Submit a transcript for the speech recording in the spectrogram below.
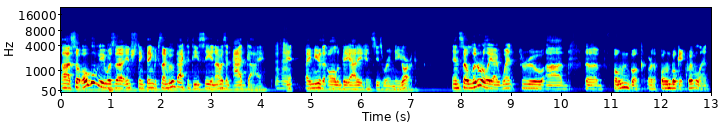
Uh, so Ogilvy was an interesting thing because I moved back to DC and I was an ad guy. Mhm. And I knew that all the big ad agencies were in New York. And so literally I went through uh, the phone book or the phone book equivalent,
